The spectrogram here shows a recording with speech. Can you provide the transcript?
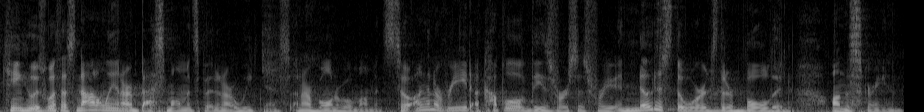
king who is with us not only in our best moments, but in our weakness and our vulnerable moments. So I'm going to read a couple of these verses for you and notice the words that are bolded on the screen.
